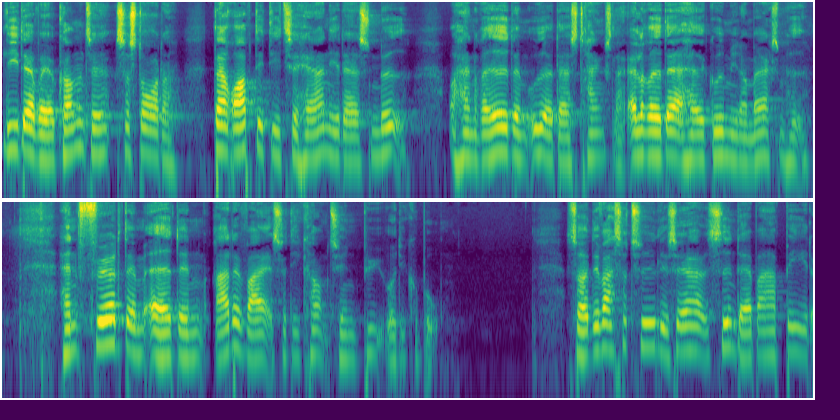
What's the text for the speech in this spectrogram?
lige der, hvor jeg er kommet til, så står der, der råbte de til Herren i deres nød, og han reddede dem ud af deres trængsler. Allerede der havde Gud min opmærksomhed. Han førte dem ad den rette vej, så de kom til en by, hvor de kunne bo. Så det var så tydeligt, så jeg, siden da jeg bare har bedt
